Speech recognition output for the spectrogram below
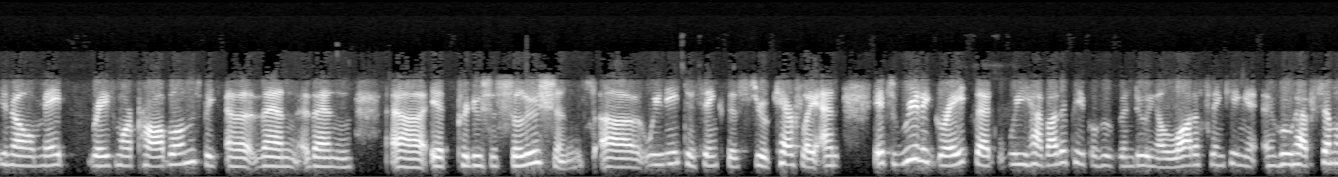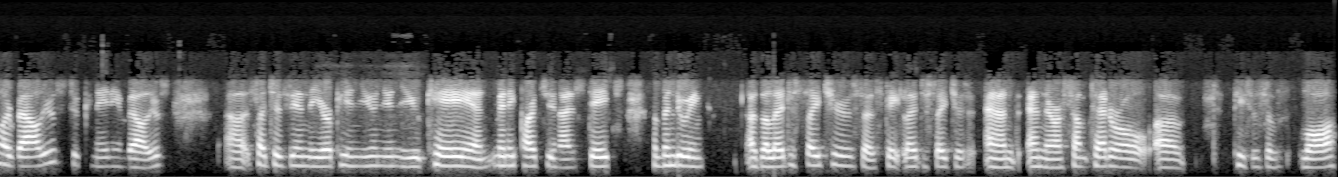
you know, may raise more problems be, uh, than than uh, it produces solutions. Uh, we need to think this through carefully, and it's really great that we have other people who've been doing a lot of thinking, who have similar values to Canadian values, uh, such as in the European Union, UK, and many parts of the United States, have been doing uh, the legislatures, uh, state legislatures, and and there are some federal pieces of law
